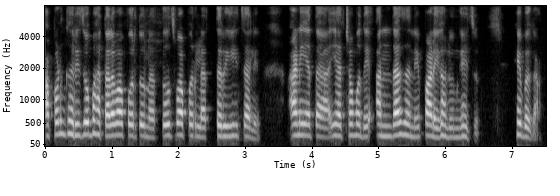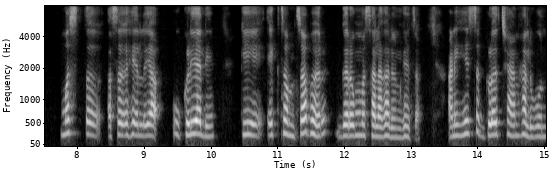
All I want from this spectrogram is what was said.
आपण घरी जो भाताला वापरतो ना तोच वापरला तरीही चालेल. आणि आता याच्यामध्ये अंदाजाने पाणी घालून घ्यायचं. हे बघा मस्त असं हे या उकळी आली की एक चमचाभर गरम मसाला घालून घ्यायचा. आणि हे सगळं छान हलवून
